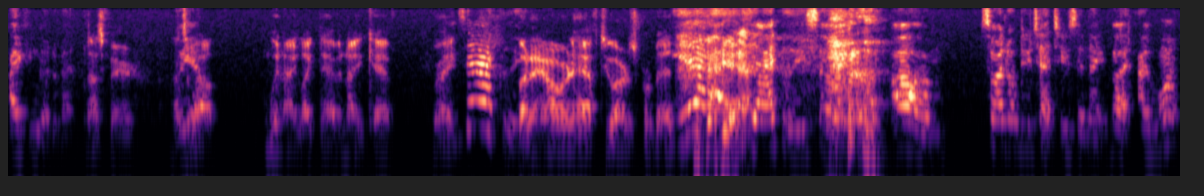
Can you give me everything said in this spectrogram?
I can go to bed. That's fair. That's Yeah. about when I like to have a nightcap, right? Exactly. About an hour and a half, two hours per bed. yeah, exactly. So, um, so I don't do tattoos at night, but I want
